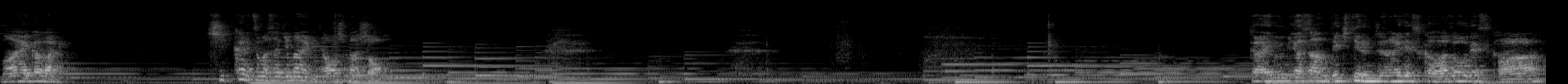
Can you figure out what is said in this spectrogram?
前かがみ。しっかりつま先前に倒しましょう。だいぶ皆さんできてるんじゃないですか？はどうですか？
